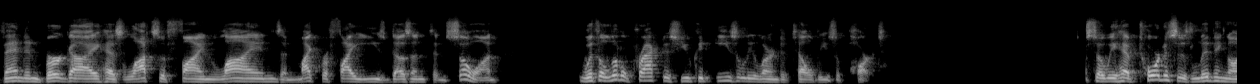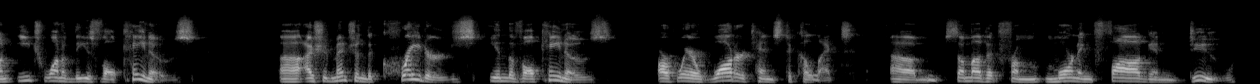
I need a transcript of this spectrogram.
Vandenburghi has lots of fine lines and Microphyes doesn't and so on. With a little practice, you could easily learn to tell these apart. So we have tortoises living on each one of these volcanoes. Uh, I should mention the craters in the volcanoes are where water tends to collect, um, some of it from morning fog and dew,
